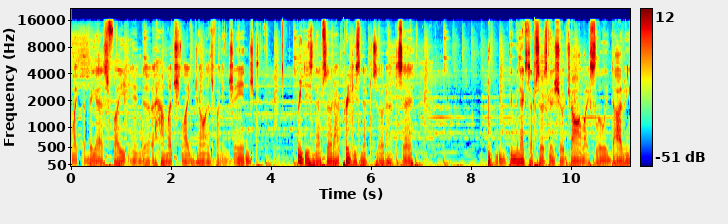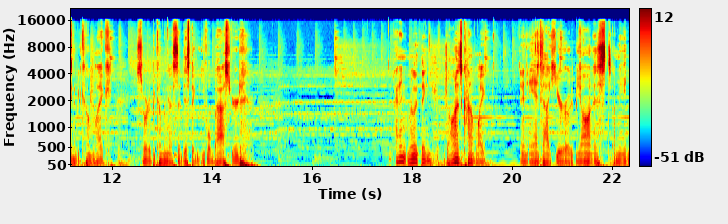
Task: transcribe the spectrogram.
like, that big-ass fight and uh, how much, like, John has fucking changed. Pretty decent episode. Pretty decent episode, I have to say. I think the next episode is going to show John, like, slowly diving and become, like, sort of becoming a sadistic evil bastard. I didn't really think John is kind of like an anti-hero to be honest. I mean,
